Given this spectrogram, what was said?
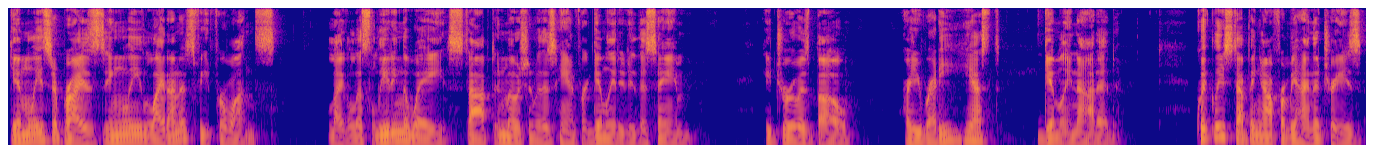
Gimli, surprisingly light on his feet for once. Legolas, leading the way, stopped and motioned with his hand for Gimli to do the same. He drew his bow. Are you ready? he asked. Gimli nodded. Quickly stepping out from behind the trees,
